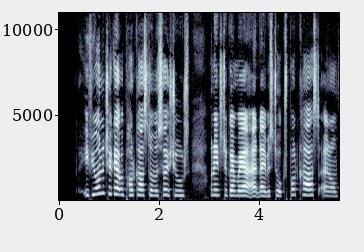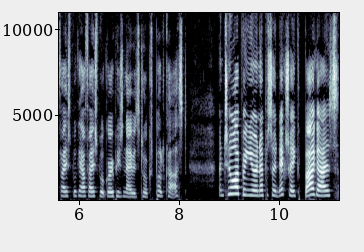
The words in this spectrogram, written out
if you want to check out the podcast on the socials, on Instagram we are at Neighbours Talks Podcast and on Facebook our Facebook group is Neighbours Talks Podcast. Until I bring you an episode next week, bye guys.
